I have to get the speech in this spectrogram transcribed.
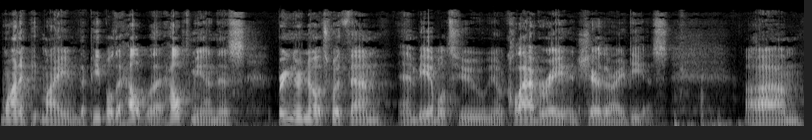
wanted my the people to help that helped me on this bring their notes with them and be able to you know collaborate and share their ideas. Um,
